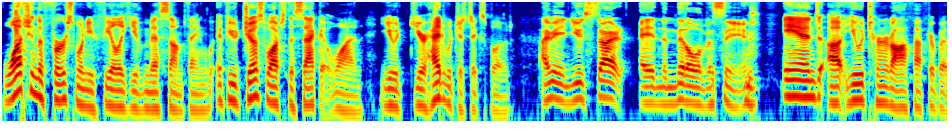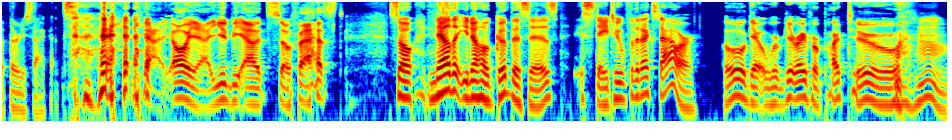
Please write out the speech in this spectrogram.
watching the first one, you feel like you've missed something. If you just watch the second one, you your head would just explode, I mean, you start in the middle of a scene. and uh, you would turn it off after about thirty seconds. yeah. Oh yeah, you'd be out so fast. so now that you know how good this is, stay tuned for the next hour. Oh, get we're get ready for part 2 Mm-hmm.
